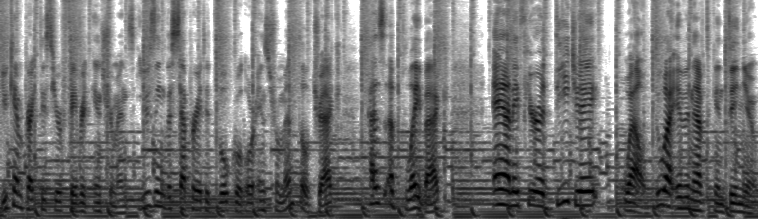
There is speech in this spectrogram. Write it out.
you can practice your favorite instruments using the separated vocal or instrumental track as a playback. And if you're a DJ, well, do I even have to continue?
